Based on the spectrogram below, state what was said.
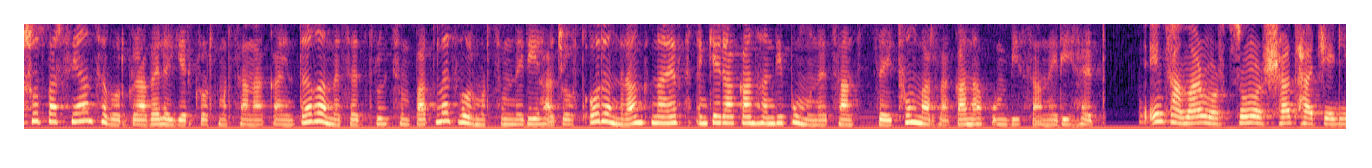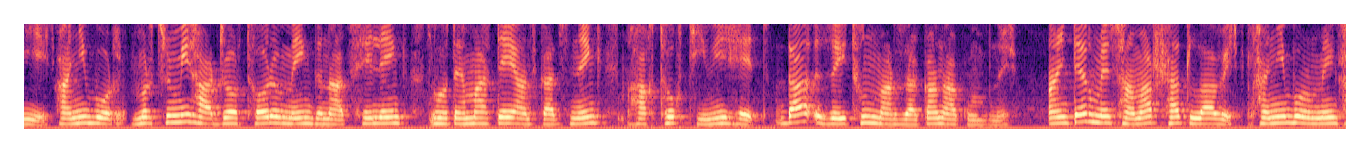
Աշոտ Բարսյանցը, որ գրավել է երկրորդ մրցանակային տեղը, մեծ դրություն պատմեց, որ մրցումների հաջորդ օրը նրանք նաեւ ընկերական հանդիպում ունեցան Զեյթուն մարզական ակումբի սաների հետ։ Ինձ համար մրցումը շատ հաճելի էր, քանի որ մրցումի հաջորդ օրը մենք գնացել ենք գոտեմարտեր անցկացնենք հաղթող թիմի հետ։ Դա Զեյթուն մարզական ակումբն էր։ Այնտեղ մեզ համար շատ լավ էր, քանի որ մենք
